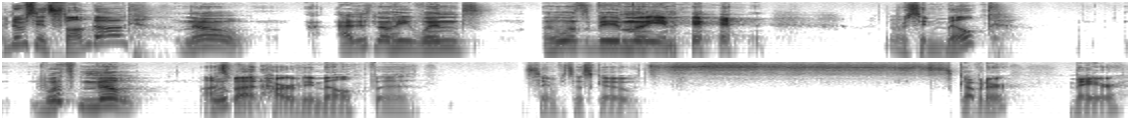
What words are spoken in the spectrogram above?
You've never seen Slumdog? No, I just know he wins. Who wants to be a millionaire? Never seen Milk? What's milk? Oh, That's about Harvey Milk, the San Francisco governor, mayor,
